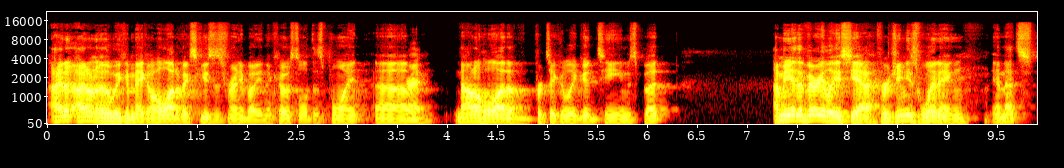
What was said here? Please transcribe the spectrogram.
I don't, I don't know that we can make a whole lot of excuses for anybody in the coastal at this point. Um, right. Not a whole lot of particularly good teams, but I mean, at the very least, yeah, Virginia's winning, and that's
